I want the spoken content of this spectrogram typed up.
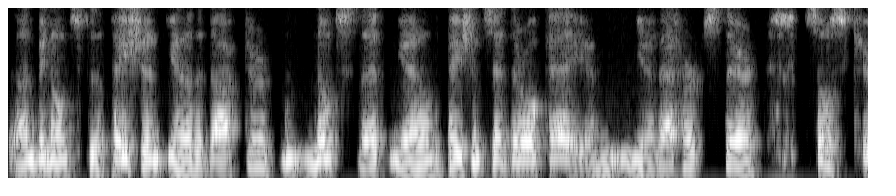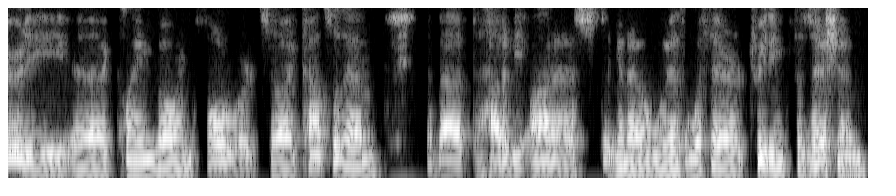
unbeknownst to the patient, you know, the doctor notes that you know the patient said they're okay, and you know that hurts their Social Security uh, claim going forward. So I counsel them about how to be honest, you know, with with their treating physician.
